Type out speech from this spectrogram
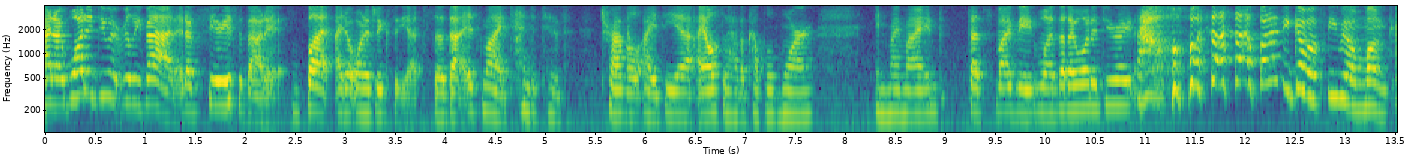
And I want to do it really bad and I'm serious about it, but I don't want to jinx it yet. So that is my tentative travel idea. I also have a couple more in my mind. That's my main one that I want to do right now. I want to become a female monk.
